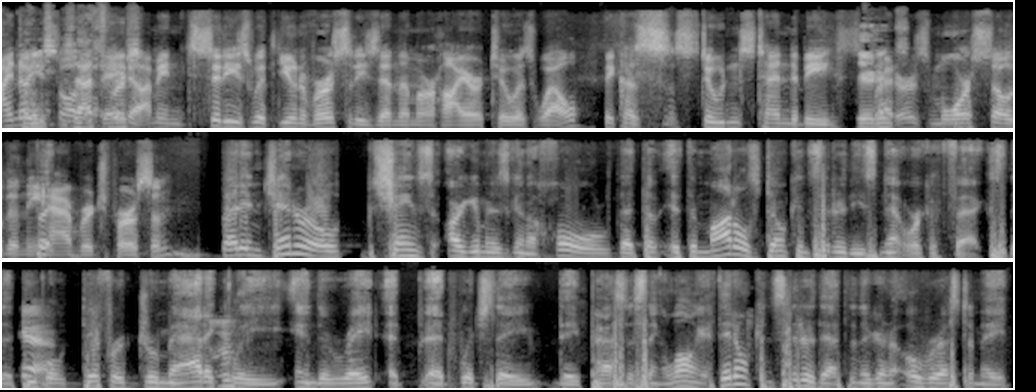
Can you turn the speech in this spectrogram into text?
I know places. you saw That's the data. I mean, cities with universities in them are higher too as well because students tend to be spreaders more so than the but, average person. But in general, Shane's argument is going to hold that the, if the models don't consider these network effects, that yeah. people differ dramatically mm-hmm. in the rate at, at which they, they pass this thing along. If they don't consider that, then they're going to overestimate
